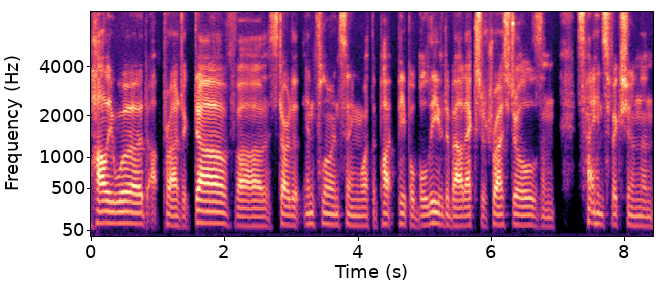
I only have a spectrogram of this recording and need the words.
Hollywood, uh, Project Dove uh, started influencing what the people believed about extraterrestrials and science fiction, and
